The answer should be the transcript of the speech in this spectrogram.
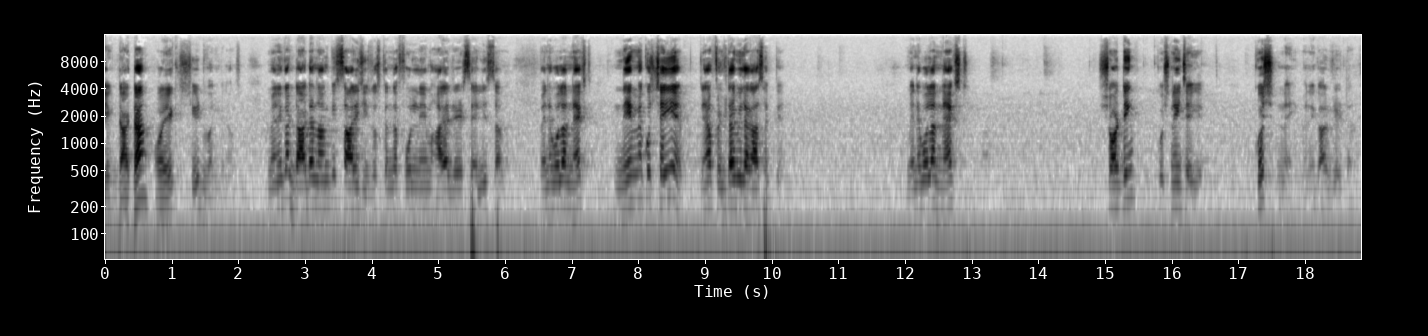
एक डाटा और एक शीट वन के नाम से। मैंने कहा डाटा नाम की सारी चीज़, उसके अंदर full name hire date salary सब है। मैंने बोला नेक्स्ट नेम में कुछ चाहिए? तो यहाँ फ़िल्टर भी लगा सकते हैं। मैंने बोला नेक्स्ट शॉर्टिंग कुछ नहीं चाहिए। कुछ नहीं। मैंने कहा रिटर्न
